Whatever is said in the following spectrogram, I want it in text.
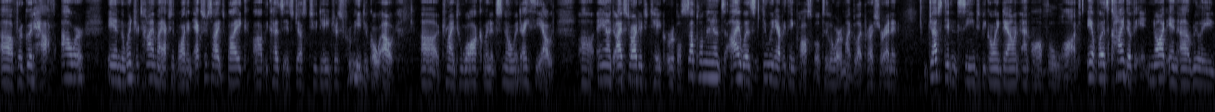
uh, for a good half hour. In the wintertime, I actually bought an exercise bike uh, because it's just too dangerous for me to go out uh, trying to walk when it's snow and icy out. Uh, and I've started to take herbal supplements. I was doing everything possible to lower my blood pressure, and it just didn't seem to be going down an awful lot. It was kind of not in a really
